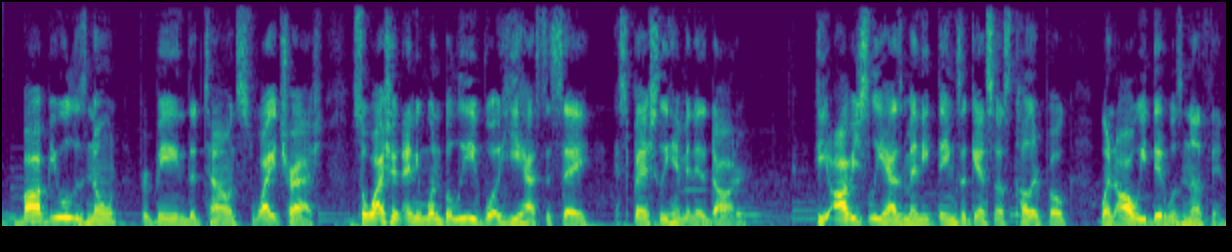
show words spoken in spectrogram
Bob Ewell is known for being the town's white trash, so why should anyone believe what he has to say, especially him and his daughter? He obviously has many things against us colored folk when all we did was nothing.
